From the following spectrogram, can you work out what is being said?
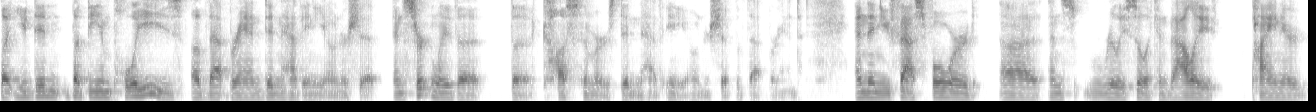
but you didn't, but the employees of that brand didn't have any ownership. And certainly the, the customers didn't have any ownership of that brand. And then you fast forward, uh, and really Silicon Valley pioneered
